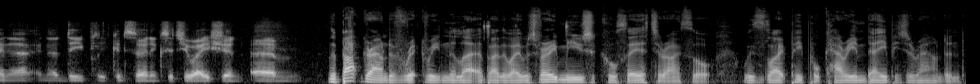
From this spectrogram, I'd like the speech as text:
in a in a deeply concerning situation. Um, The background of Rick reading the letter, by the way, was very musical theatre. I thought, with like people carrying babies around and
